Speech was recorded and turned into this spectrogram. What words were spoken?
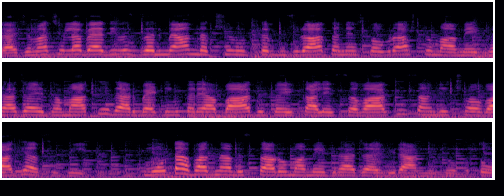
રાજ્યમાં છેલ્લા બે દિવસ દરમિયાન દક્ષિણ, ઉત્તર ગુજરાત અને સૌરાષ્ટ્રમાં મેઘરાજાએ ધમાકેદાર બેટિંગ કર્યા બાદ ગઈકાલે સવારથી સાંજે છ વાગ્યા સુધી મોટાભાગના વિસ્તારોમાં મેઘરાજાએ વિરામ લીધો હતો.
